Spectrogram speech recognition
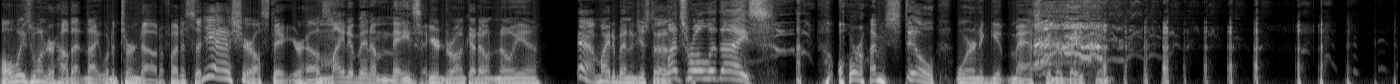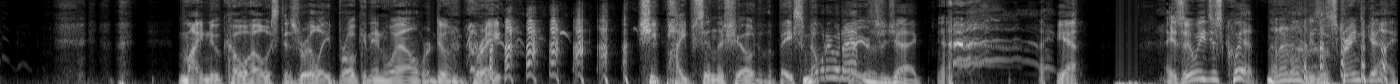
always wonder how that night would have turned out if I'd have said, "Yeah, sure, I'll stay at your house." Might have been amazing. You're drunk. I don't know you. Yeah, it might have been just a. Let's roll the dice. or I'm still wearing a gimp mask in her basement. My new co-host is really broken in well. We're doing great. she pipes in the show to the basement. Nobody would where happens to Jack. Yeah. I assume he just quit. I don't know. He's a strange guy.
